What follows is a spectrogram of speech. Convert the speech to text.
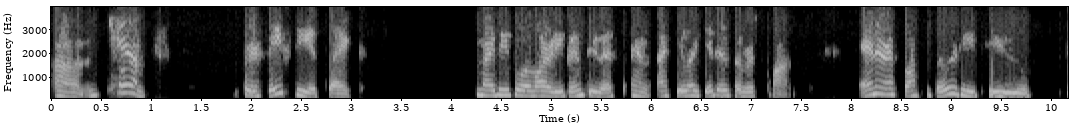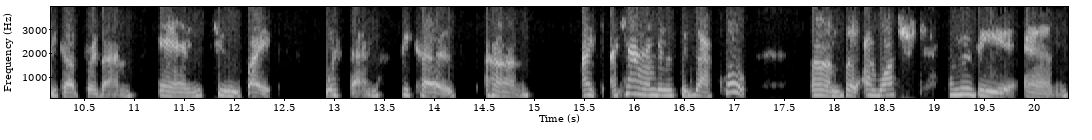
um, camps for safety it's like my people have already been through this and i feel like it is a response and a responsibility to speak up for them and to fight with them because um, I, I can't remember this exact quote, um, but I watched a movie and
